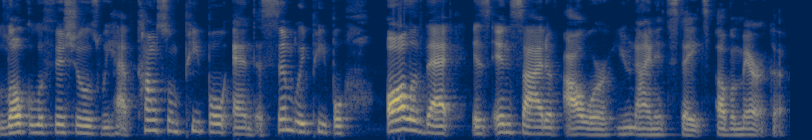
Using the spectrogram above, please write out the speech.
local officials, we have council people and assembly people. All of that is inside of our United States of America.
